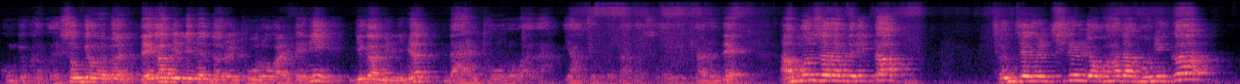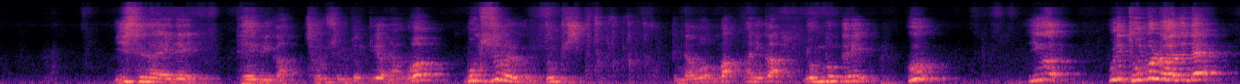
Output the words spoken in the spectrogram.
공격한 거예요. 성경에 보면 내가 밀리면 너를 도로 갈 테니 네가 밀리면 날 도로 가라. 양쪽으로 나눠서 이렇게 하는데 암몬 사람들이 딱 전쟁을 치르려고 하다 보니까 이스라엘의 대비가 전술도 뛰어나고 목숨을 걸고 눈빛이 툭툭툭툭 빛나고 막 하니까 용동들이 어? 이거 우리 돈 벌러 왔는데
